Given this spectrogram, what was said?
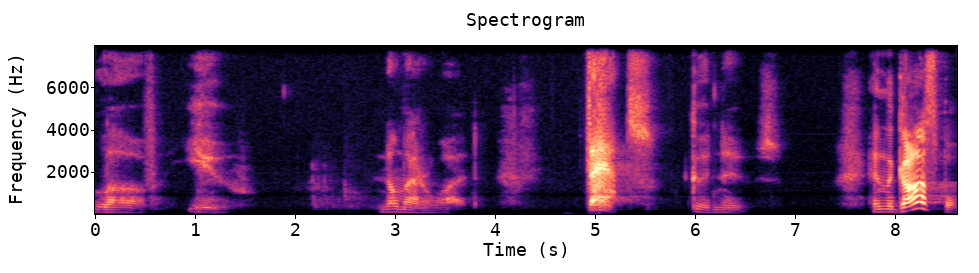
love you no matter what. That's good news. And the gospel.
